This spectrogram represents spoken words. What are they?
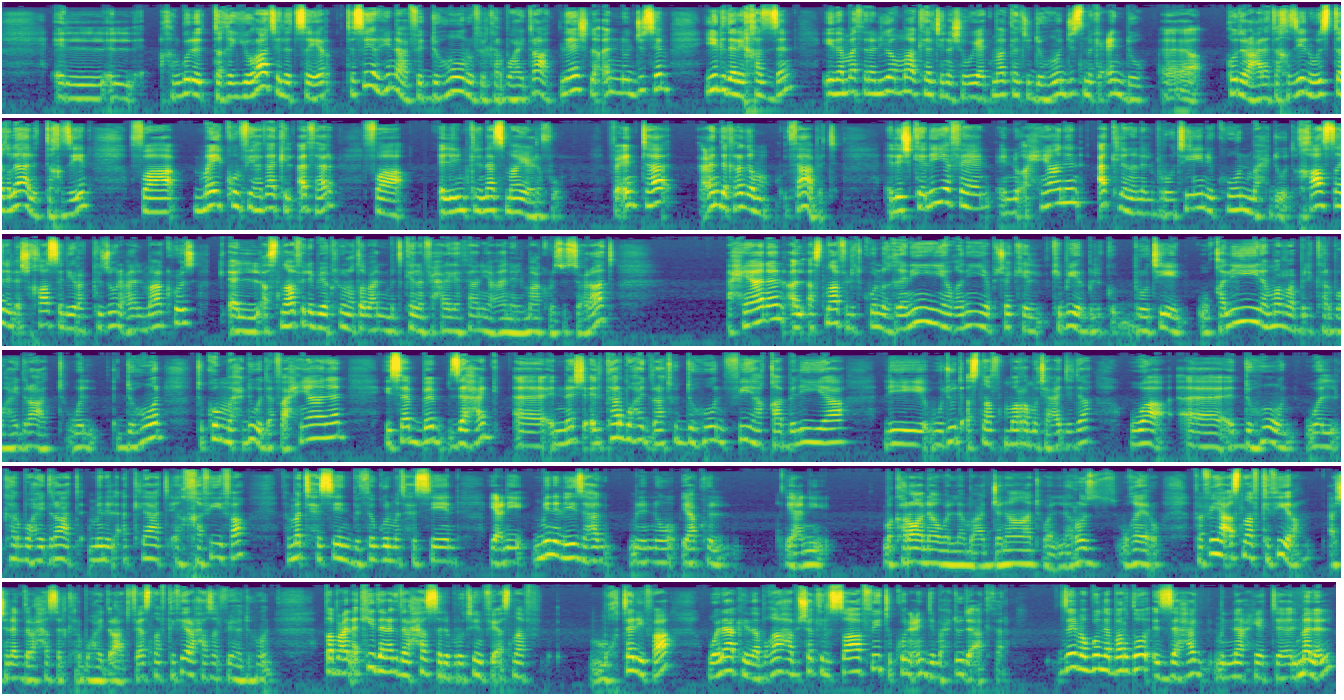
ال خلينا نقول التغيرات اللي تصير تصير هنا في الدهون وفي الكربوهيدرات. ليش؟ لأنه الجسم يقدر يخزن. إذا مثلا اليوم ما أكلت نشويات ما أكلت دهون جسمك عنده آه، قدرة على تخزين واستغلال التخزين فما يكون في هذاك الأثر فاللي يمكن الناس ما يعرفوا فأنت عندك رقم ثابت. الإشكالية فين؟ إنه أحيانا أكلنا للبروتين يكون محدود خاصة للأشخاص اللي يركزون على الماكروز. الأصناف اللي بيأكلونها طبعا بنتكلم في حلقة ثانية عن الماكروز والسعرات. أحيانا الأصناف اللي تكون غنية غنية بشكل كبير بالبروتين وقليلة مرة بالكربوهيدرات والدهون تكون محدودة فأحيانا يسبب زهق. آه النش... الكربوهيدرات والدهون فيها قابلية لوجود أصناف مرة متعددة والدهون والكربوهيدرات من الأكلات الخفيفة. فما تحسين بثقل ما تحسين يعني من اللي يزهق من إنه ياكل يعني مكرونة ولا معجنات ولا رز وغيره؟ ففيها أصناف كثيرة عشان أقدر أحصل كربوهيدرات. في أصناف كثيرة أحصل فيها دهون. طبعا أكيد أنا أقدر أحصل البروتين في أصناف مختلفة ولكن إذا أبغاها بشكل صافي تكون عندي محدودة أكثر. زي ما قلنا برضو الزهق من ناحية الملل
